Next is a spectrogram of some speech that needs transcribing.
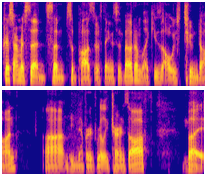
Chris Armas said some some positive things about him, like he's always tuned on. Um, he never really turns off, but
